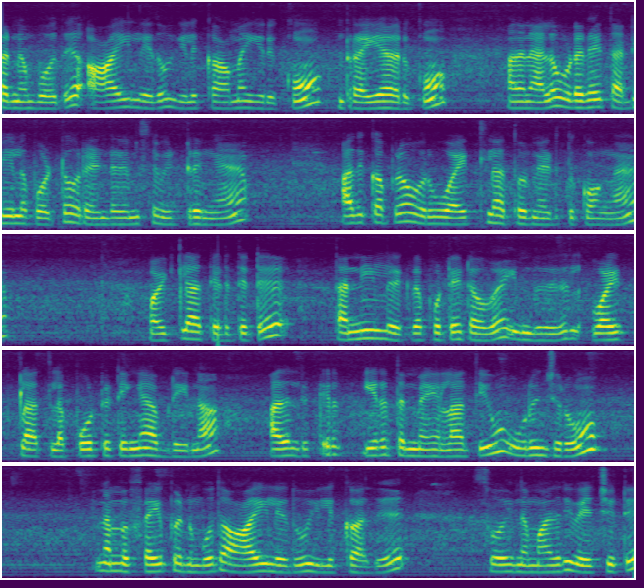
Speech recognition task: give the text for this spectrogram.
பண்ணும்போது ஆயில் எதுவும் இழுக்காமல் இருக்கும். ட்ரையாக இருக்கும். அதனால் உடனே தண்ணியில் போட்டு ஒரு ரெண்டு நிமிஷம் விட்டுருங்க. அதுக்கப்புறம் ஒரு ஒயிட் கிளாத் ஒன்று எடுத்துக்கோங்க. ஒயிட் கிளாத் எடுத்துகிட்டு தண்ணியில் இருக்கிற பொட்டேட்டோவை இந்த இதில் ஒயிட் கிளாத்தில் போட்டுட்டிங்க அப்படின்னா அதில் இருக்கிற ஈரத்தன்மை எல்லாத்தையும் உறிஞ்சிரும். நம்ம ஃப்ரை பண்ணும்போது ஆயில் எதுவும் இழுக்காது. ஸோ இந்த மாதிரி வச்சுட்டு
